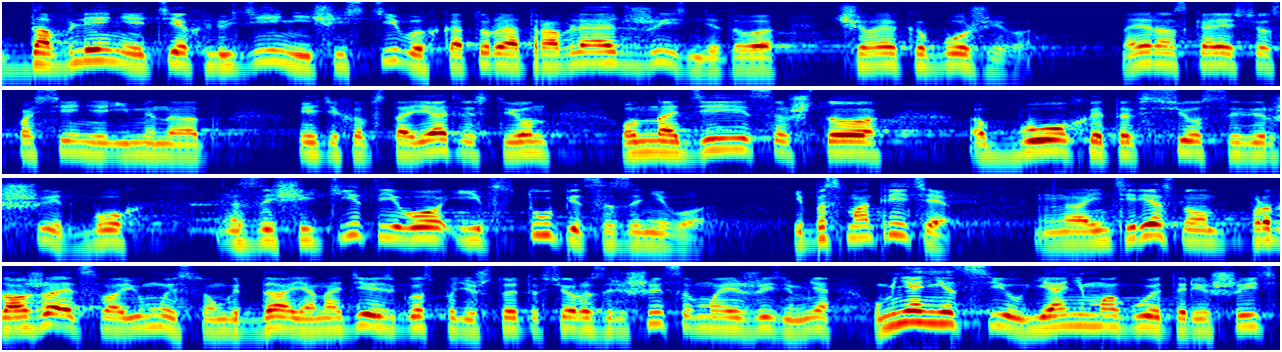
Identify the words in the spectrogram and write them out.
давления тех людей нечестивых, которые отравляют жизнь этого человека Божьего. Наверное, скорее всего, спасение именно от этих обстоятельств, и он, он надеется, что Бог это все совершит, Бог защитит его и вступится за него. И посмотрите, а, интересно, он продолжает свою мысль. Он говорит, да, я надеюсь, Господи, что это все разрешится в моей жизни. У меня, у меня нет сил, я не могу это решить,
